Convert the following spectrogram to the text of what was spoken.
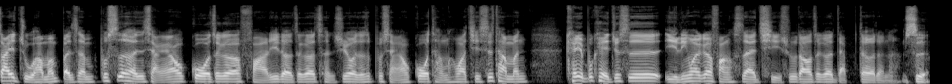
债主，他们本身不是很想要过这个法律的这个程序，或者是不想要过堂的话，其实他们可以不可以就是以另外一个方式来起诉到这个 debtor 的呢？是，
